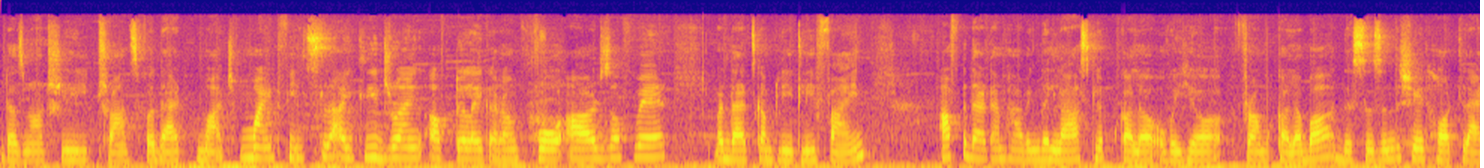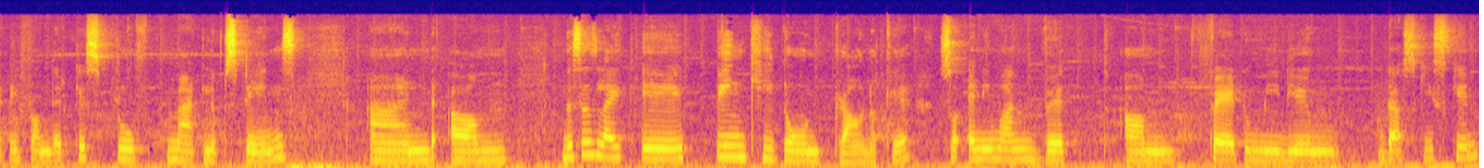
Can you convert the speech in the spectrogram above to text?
does not really transfer that much. Might feel slightly drying after like around four hours of wear but that's completely fine after that i'm having the last lip color over here from Colorbar this is in the shade Haute latte from their kiss proof matte lip stains. And um, this is like a pinky toned brown okay? So anyone with um, fair to medium dusky skin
